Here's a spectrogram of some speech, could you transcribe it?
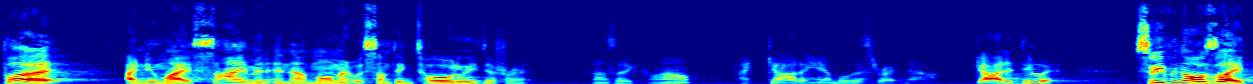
But I knew my assignment in that moment was something totally different. And I was like, well, I got to handle this right now. Got to do it. So even though it was like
